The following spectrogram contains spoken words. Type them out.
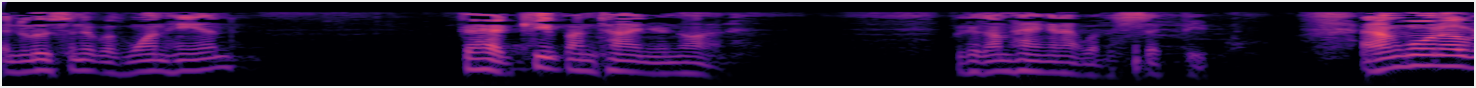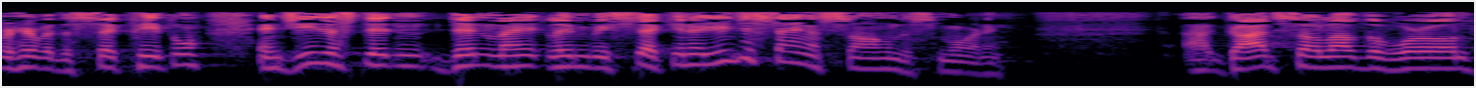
and loosen it with one hand, go ahead, keep untying your knot because I'm hanging out with the sick people. And I'm going over here with the sick people, and Jesus didn't didn't let, let me be sick. You know, you just sang a song this morning. Uh, God so loved the world,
